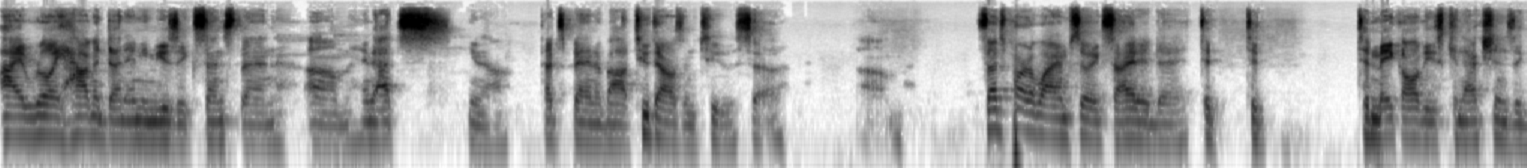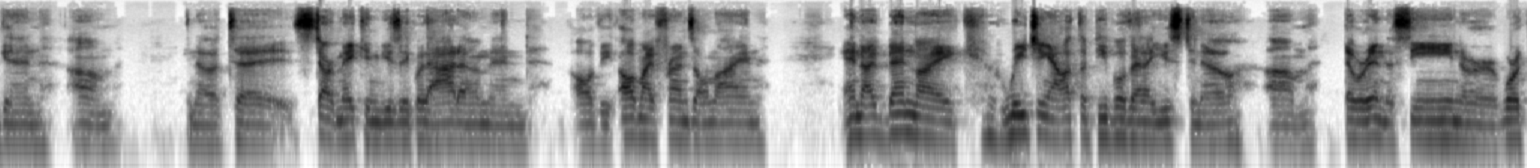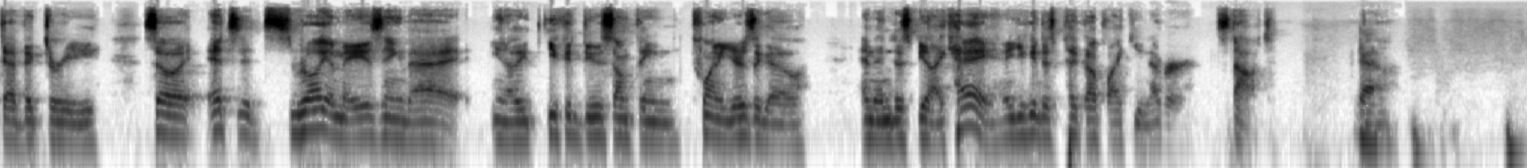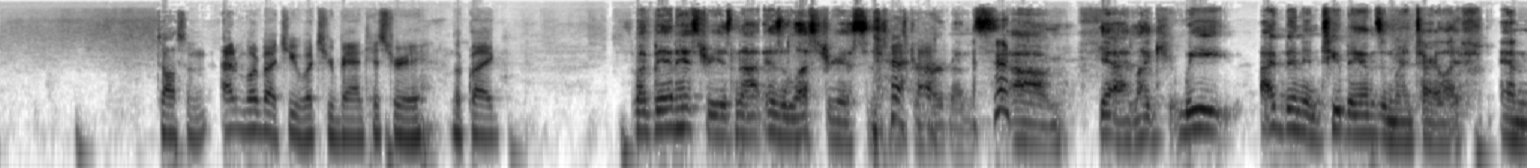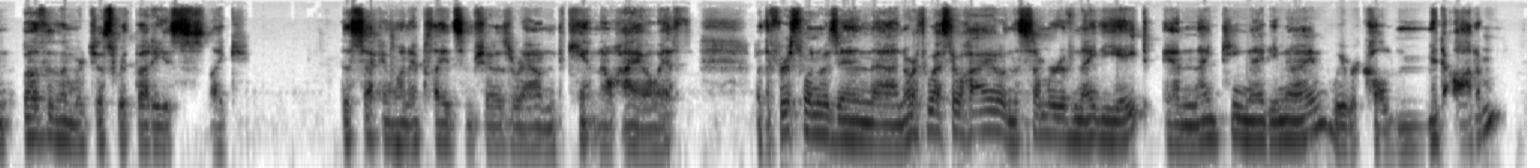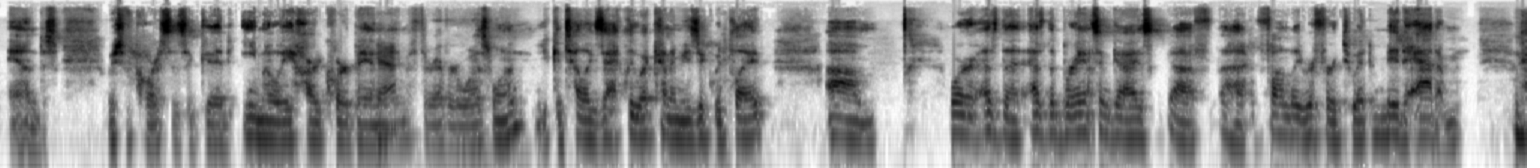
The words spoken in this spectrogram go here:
I really haven't done any music since then, um, and that's you know that's been about 2002. So, um, so that's part of why I'm so excited to to to to make all these connections again. Um, you know, to start making music with Adam and all the all my friends online, and I've been like reaching out to people that I used to know um, that were in the scene or worked at Victory. So it's it's really amazing that you know you could do something 20 years ago and then just be like hey and you can just pick up like you never stopped. Yeah. you know? it's awesome. Adam what about you? What's your band history look like? My band history is not as illustrious as mr hartman's um, yeah like we I've been in two bands in my entire life, and both of them were just with buddies. Like the second one, I played some shows around Canton, Ohio with. But the first one was in uh, Northwest Ohio in the summer of 98 and 1999. We were called Mid Autumn, and which, of course, is a good emo y hardcore band yeah. name if there ever was one. You could tell exactly what kind of music we played. Um, or as the as the Brandtson guys uh, uh, fondly referred to it, Mid Adam,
